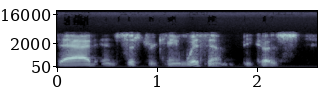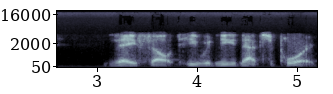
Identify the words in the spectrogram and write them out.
dad and sister came with him because they felt he would need that support.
